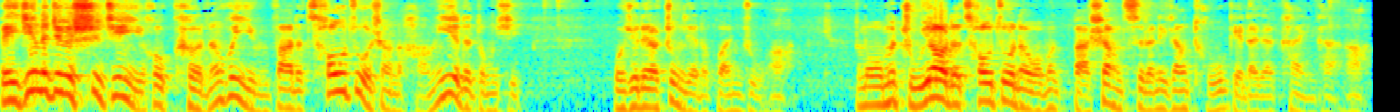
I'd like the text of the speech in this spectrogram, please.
北京的这个事件以后可能会引发的操作上的行业的东西，我觉得要重点的关注啊。那么我们主要的操作呢，我们把上次的那张图给大家看一看啊。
